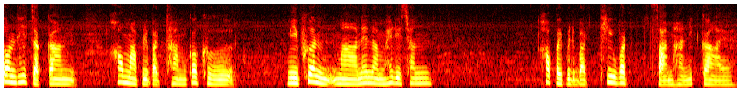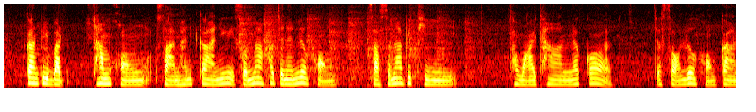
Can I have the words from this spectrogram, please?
ต้นที่จากการเข้ามาปฏิบัติธรรมก็คือ มีเพื่อนมาแนะนำให้ดิฉัน เข้าไปปฏิบัติที่วัดสายมหานิกาย การปฏิบัติธรรมของสายมหานิกายนี่ส่วนมากเขาจะเน้นเรื่องของศาสนาพิธี ถวายทานแล้วก็จะสอนเรื่องของการ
